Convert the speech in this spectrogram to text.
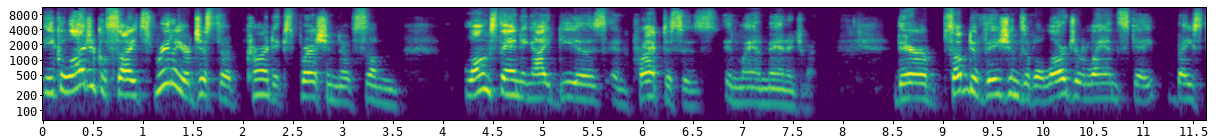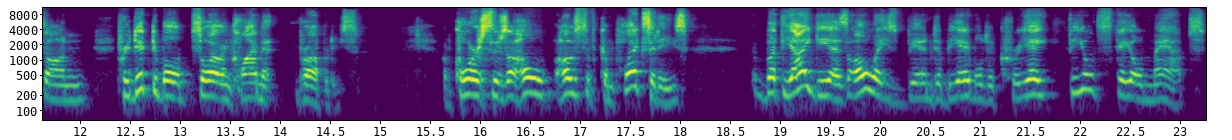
Ecological sites really are just a current expression of some longstanding ideas and practices in land management. They're subdivisions of a larger landscape based on predictable soil and climate properties. Of course, there's a whole host of complexities but the idea has always been to be able to create field scale maps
